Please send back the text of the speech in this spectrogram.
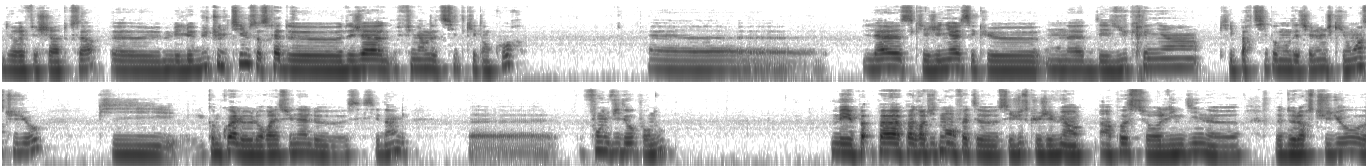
de réfléchir à tout ça. Euh, mais le but ultime, ce serait de déjà finir notre site qui est en cours. Euh, là, ce qui est génial, c'est que on a des Ukrainiens qui participent au Monde des Challenge qui ont un studio qui, comme quoi le, relationnel, euh, c'est dingue, euh, font une vidéo pour nous. Mais pas, gratuitement en fait, euh, c'est juste que j'ai vu un, post sur LinkedIn de leur studio.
